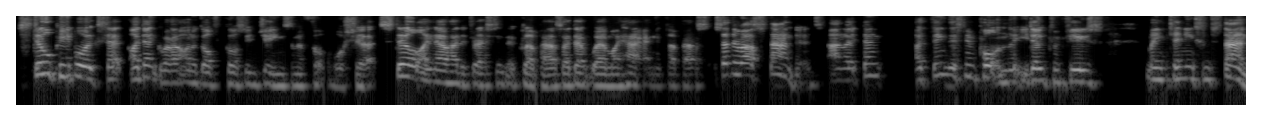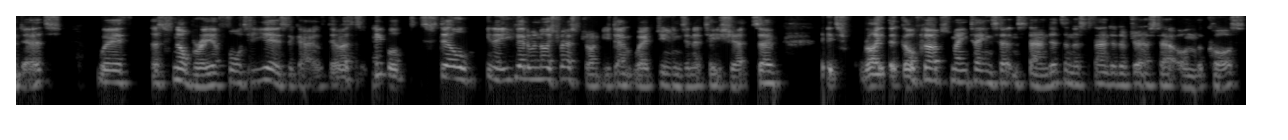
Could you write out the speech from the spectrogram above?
Still, people accept. I don't go out on a golf course in jeans and a football shirt. Still, I know how to dress in the clubhouse. I don't wear my hat in the clubhouse. So there are standards, and I don't. I think it's important that you don't confuse maintaining some standards with a snobbery of 40 years ago. There are people still, you know, you go to a nice restaurant, you don't wear jeans and a t-shirt. So it's right that golf clubs maintain certain standards and a standard of dress out on the course,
